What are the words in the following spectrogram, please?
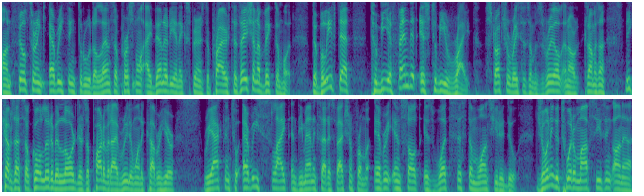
on filtering everything through the lens of personal identity and experience, the prioritization of victimhood, the belief that to be offended is to be right. Structural racism is real, and our economics. He covers that, so go a little bit lower. There's a part of it I really want to cover here. Reacting to every slight and demanding satisfaction from every insult is what system wants you to do. Joining a Twitter mob, seizing on a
